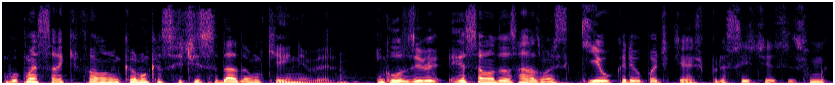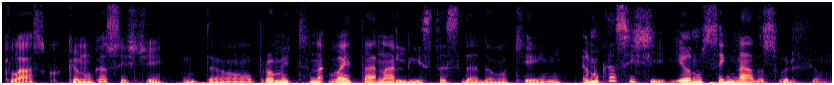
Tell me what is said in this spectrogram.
Vou começar aqui falando que eu nunca assisti Cidadão Kane, velho. Inclusive, essa é uma das razões que eu criei o podcast, para assistir esse filme clássico que eu nunca assisti. Então, provavelmente vai estar na lista Cidadão Kane. Eu nunca assisti e eu não sei nada sobre o filme.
